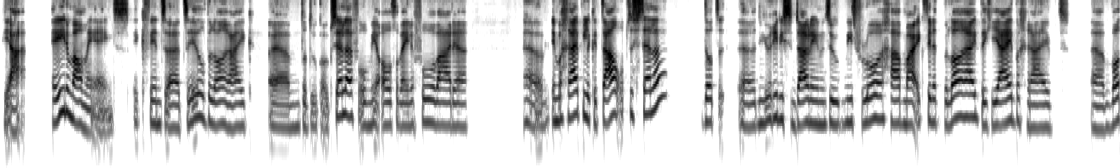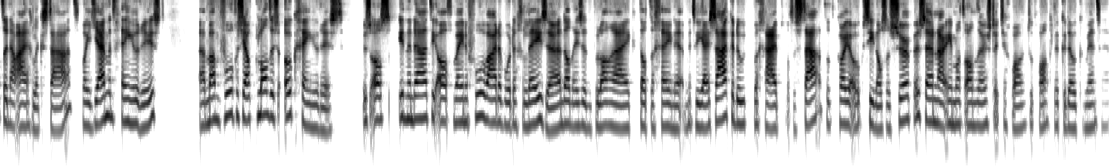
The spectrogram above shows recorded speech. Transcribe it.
Ja, helemaal mee eens. Ik vind het heel belangrijk, ehm, dat doe ik ook zelf, om je algemene voorwaarden ehm, in begrijpelijke taal op te stellen. Dat eh, de juridische duiding natuurlijk niet verloren gaat, maar ik vind het belangrijk dat jij begrijpt eh, wat er nou eigenlijk staat. Want jij bent geen jurist, eh, maar vervolgens jouw klant is ook geen jurist. Dus als inderdaad die algemene voorwaarden worden gelezen, dan is het belangrijk dat degene met wie jij zaken doet begrijpt wat er staat. Dat kan je ook zien als een service hè, naar iemand anders, dat je gewoon toegankelijke documenten hebt.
